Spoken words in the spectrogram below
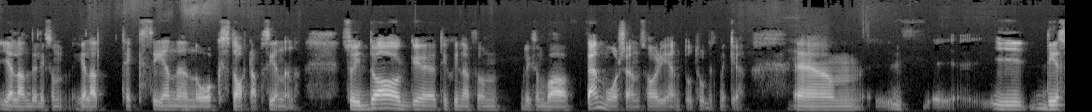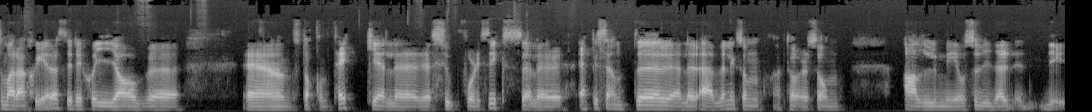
gällande liksom hela techscenen och startup-scenen. Så idag, eh, till skillnad från liksom bara fem år sedan, så har det hänt otroligt mycket. Mm. I det som arrangeras i regi av eh, eh, Stockholm Tech eller Soup 46 eller Epicenter eller även liksom aktörer som Almi och så vidare. Det,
